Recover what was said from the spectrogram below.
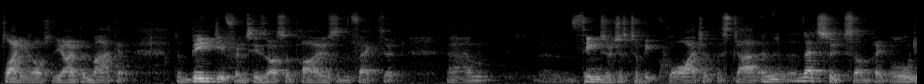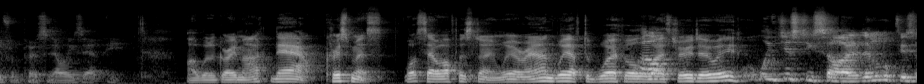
floating onto the open market. The big difference is, I suppose, the fact that um, things are just a bit quiet at the start, and that suits some people, all different personalities out there. I would agree, Mark. Now, Christmas what's our office doing? We're around. We have to work all well, the way through, do we? We've just decided. And look, there's.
